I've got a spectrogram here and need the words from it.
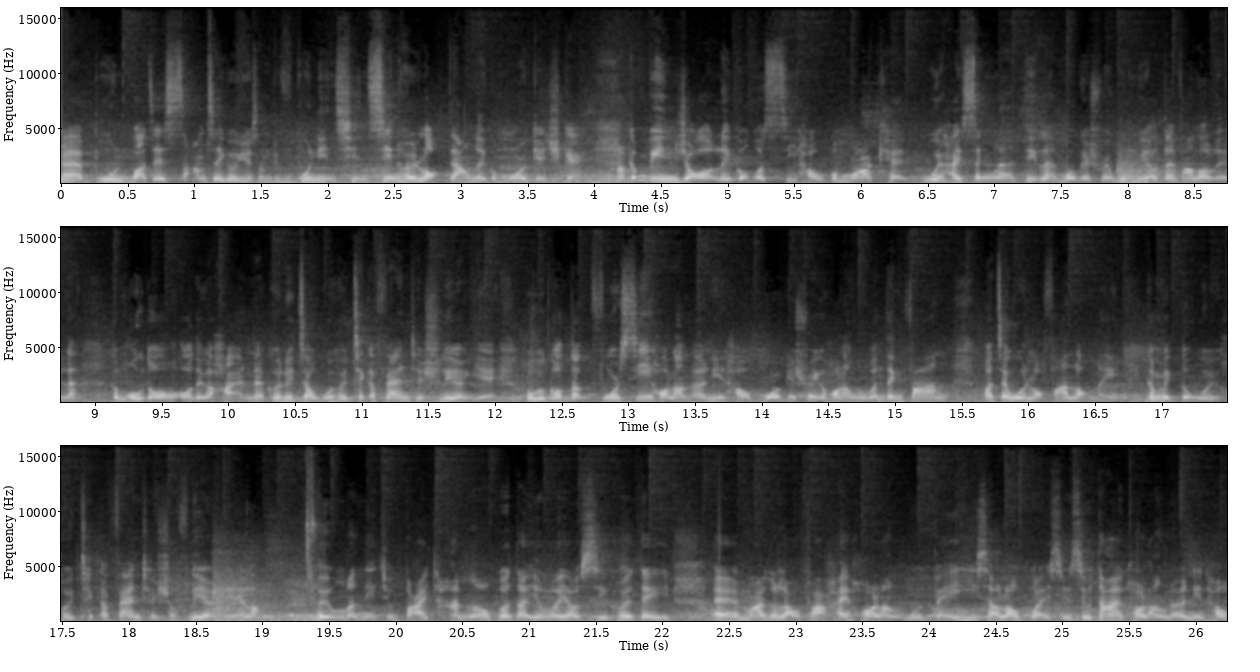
呃半或者三四個月甚至乎半年前先去 lock down 你個 mortgage 嘅，咁變咗你嗰個時候個 market 會係升咧跌咧，mortgage rate 會唔會又低翻落嚟咧？咁好多我哋嘅客人咧佢哋就會去 take advantage 呢樣嘢，佢會覺得 foresee 可能兩年後 mortgage rate 可能會穩定翻或者會落翻落嚟，咁亦都會去 take advantage of 呢樣嘢啦。佢用 money to buy time 啦，我覺得，因為有時佢哋誒買個樓花係可能會比二手樓貴少少，但係可能兩年後佢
